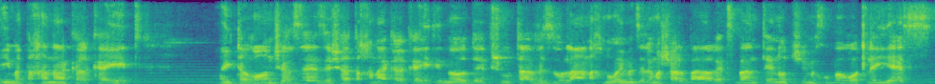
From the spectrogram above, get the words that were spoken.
עם התחנה הקרקעית. היתרון של זה זה שהתחנה הקרקעית היא מאוד פשוטה וזולה, אנחנו רואים את זה למשל בארץ באנטנות שמחוברות ל-yes,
